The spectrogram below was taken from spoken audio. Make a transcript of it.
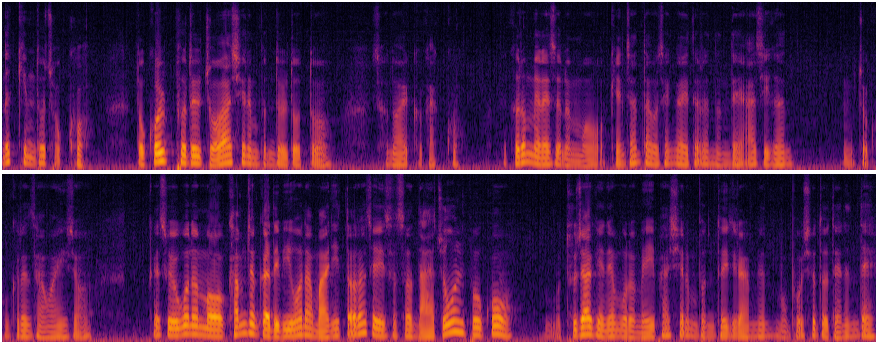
느낌도 좋고 또 골프를 좋아하시는 분들도 또 선호할 것 같고 그런 면에서는 뭐 괜찮다고 생각이 들었는데 아직은 음, 조금 그런 상황이죠. 그래서 요거는 뭐 감정가 대비 워낙 많이 떨어져 있어서 나중을 보고 뭐 투자 개념으로 매입하시는 분들이라면 뭐 보셔도 되는데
